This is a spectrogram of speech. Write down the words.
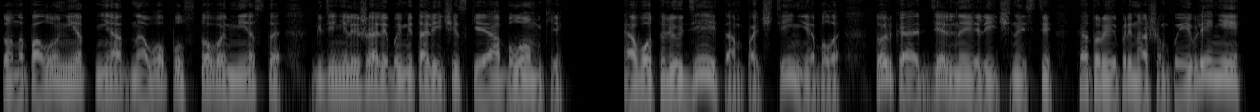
то на полу нет ни одного пустого места, где не лежали бы металлические обломки. А вот людей там почти не было, только отдельные личности, которые при нашем появлении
